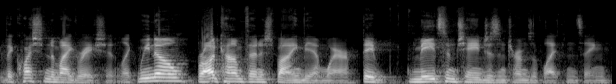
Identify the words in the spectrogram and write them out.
the question of migration. Like we know Broadcom finished buying VMware. They've made some changes in terms of licensing.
